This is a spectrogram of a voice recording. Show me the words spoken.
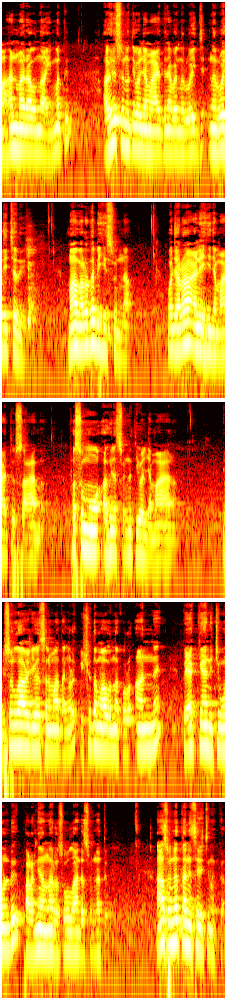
മഹാന്മാരാവുന്ന അയിമത്ത് അഹിലുസുന്നത്തി വൽ ജമായത്തിന് അവർ നിർവഹിച്ച് നിർവചിച്ചത് മാ വറദ ബിഹി സുന്ന വജറ അലിഹി ജമാഅത്തു സാബ് ഫസുമു അഹില സുന്നത്തി വൽ ജമാഅ. നബിസുല്ലാ അലൈഹി വസ്ലമ തങ്ങൾ വിശുദ്ധമാവുന്ന ഖുർആാനിനെ വ്യാഖ്യാനിച്ചുകൊണ്ട് പറഞ്ഞു തന്ന റസൂള്ളാന്റെ സുന്നത്ത്. ആ സുന്നത്തനുസരിച്ച് നിൽക്കുക.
